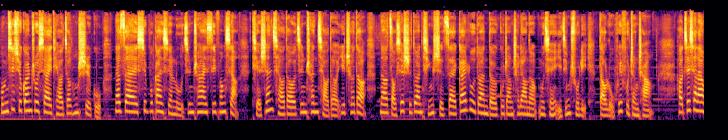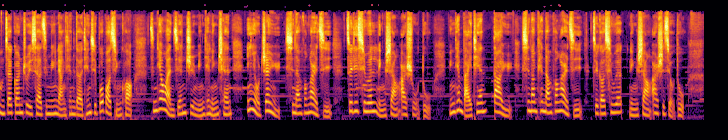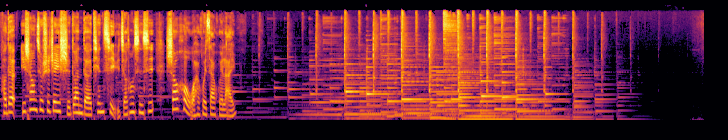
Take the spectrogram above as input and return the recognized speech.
我们继续关注下一条交通事故。那在西部干线路金川 IC 方向，铁山桥到金川桥的一车道，那早些时段停驶在该路段的故障车辆呢，目前已经处理，道路恢复正常。好，接下来我们再关注一下今明两天的天气播报情况。今天晚间至明天凌晨阴有阵雨，西南风二级，最低气温零上二十五度。明天白天大雨，西南偏南风二级，最高气温零上二十九度。好的，以上就是这一时段的天气与交通信息。稍后我还会再回来。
